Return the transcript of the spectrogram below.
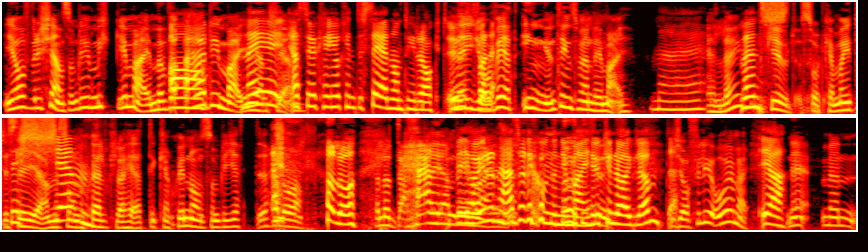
Ja för det känns som det är mycket i maj. Men vad är det i maj Nej, egentligen? alltså jag kan, jag kan inte säga någonting rakt ut. Nej jag det- vet ingenting som händer i maj. Nej. Eller? Men Gud så kan man ju inte säga med känns- sån självklarhet. Det kanske är någon som blir jätte... Hallå, Hallå, hallå det här händer vi har ju den här traditionen i maj. Hur kan du ha glömt det? Jag fyller ju år i maj. Ja. Nej men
